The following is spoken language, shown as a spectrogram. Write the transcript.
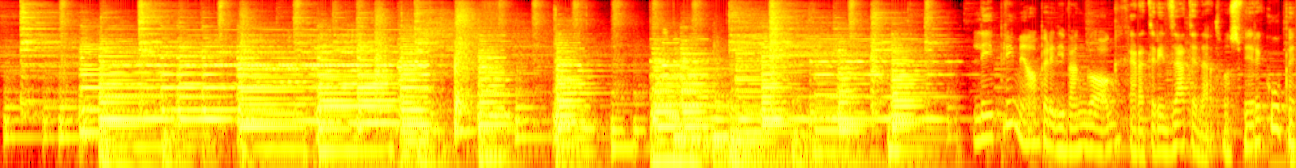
Le prime opere di Van Gogh, caratterizzate da atmosfere cupe,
